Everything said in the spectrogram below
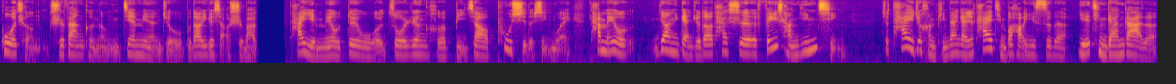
过程吃饭可能见面就不到一个小时吧。他也没有对我做任何比较 push 的行为，他没有让你感觉到他是非常殷勤，就他也就很平淡，感觉他也挺不好意思的，也挺尴尬的。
